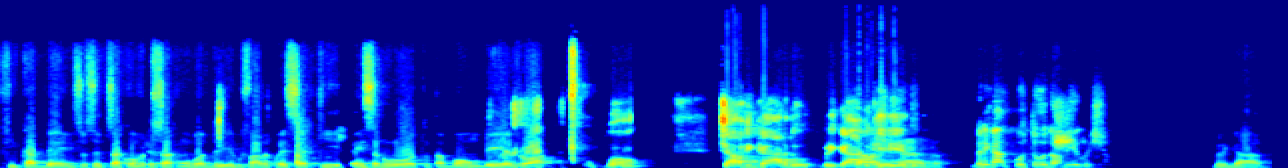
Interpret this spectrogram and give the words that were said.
fica bem. Se você precisar conversar com o Rodrigo, fala com esse aqui e pensa no outro, tá bom? Um beijo, ó. Bom. Tchau, Ricardo. Obrigado, Tchau, querido. Ricardo. Obrigado por tudo, amigos. Obrigado.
